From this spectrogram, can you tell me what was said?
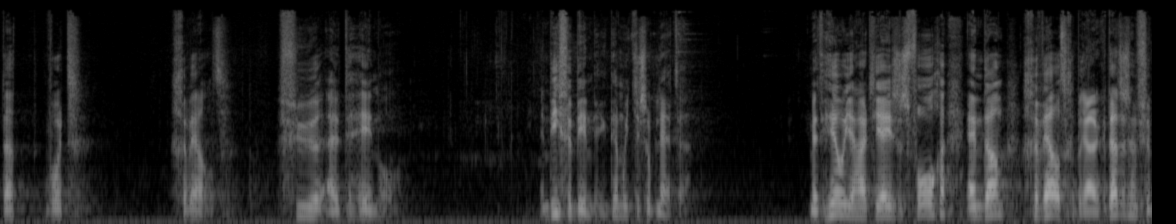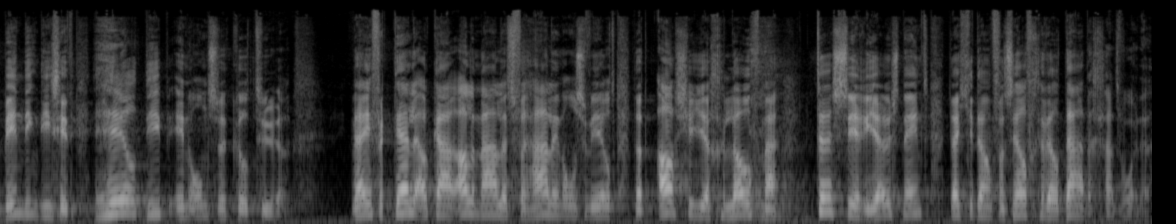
dat wordt geweld. Vuur uit de hemel. En die verbinding, daar moet je eens op letten. Met heel je hart Jezus volgen en dan geweld gebruiken. Dat is een verbinding die zit heel diep in onze cultuur. Wij vertellen elkaar allemaal het verhaal in onze wereld dat als je je geloof maar te serieus neemt, dat je dan vanzelf gewelddadig gaat worden.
